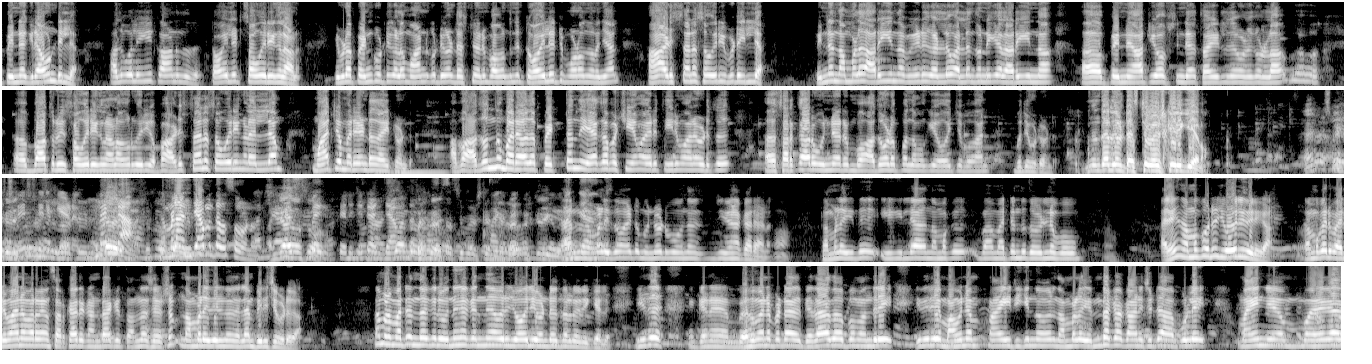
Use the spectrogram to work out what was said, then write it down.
പിന്നെ ഗ്രൗണ്ട് ഇല്ല. അതുപോലെ ഈ കാണുന്നത് ടോയ്ലറ്റ് സൗകര്യങ്ങളാണ്. ഇവിടെ പെൺകുട്ടികളും ആൺകുട്ടികളും ടെസ്റ്റ് വരുമ്പോൾ അവർക്ക് ടോയ്ലറ്റ് പോകണമെന്ന് പറഞ്ഞാൽ ആ അടിസ്ഥാന സൗകര്യം ഇവിടെ ഇല്ല. പിന്നെ നമ്മൾ അറിയുന്ന വീടുകളിലോ അല്ലെന്നുണ്ടെങ്കിൽ അറിയുന്ന പിന്നെ ആർ ടി ഓഫീസിന്റെ സൈഡിലുള്ള ബാത്റൂം സൗകര്യങ്ങളാണ് അവർ വരിക. അപ്പോൾ അടിസ്ഥാന സൗകര്യങ്ങളെല്ലാം മാറ്റം വരേണ്ടതായിട്ടുണ്ട്. അപ്പോൾ അതൊന്നും വരാതെ പെട്ടെന്ന് ഏകപക്ഷീയമായ ഒരു തീരുമാനമെടുത്ത് സർക്കാർ മുന്നേറുമ്പോൾ അതോടൊപ്പം നമുക്ക് യോജിച്ച് പോകാൻ ബുദ്ധിമുട്ടുണ്ട്. ഇന്നെന്തായാലും ടെസ്റ്റ് ബഹിഷ്കരിക്കുകയാണോ നമ്മൾ അഞ്ചാമത്തെ ദിവസമാണ്. കാരണം നമ്മൾ ഇതുമായിട്ട് മുന്നോട്ട് പോകുന്ന ജീവനക്കാരാണ്. നമ്മൾ ഇത് ഇല്ലാതെ നമുക്ക് മറ്റെന്ത് തൊഴിലിന് പോകും? അല്ലെങ്കിൽ നമുക്കൊരു ജോലി തരിക. നമുക്കൊരു വരുമാന മാർഗം സർക്കാർ കണ്ടാക്കി തന്ന ശേഷം നമ്മൾ ഇതിൽ നിന്നെല്ലാം പിരിച്ചുവിടുക. നമ്മൾ മറ്റെന്തെങ്കിലും നിങ്ങൾക്ക് എന്നാ ഒരു ജോലി ഉണ്ട് എന്നുള്ളൊരിക്കൽ ഇത് ബഹുമാനപ്പെട്ട ഗതാഗത വകുപ്പ് മന്ത്രി ഇതിൽ മൗനമായിരിക്കുന്നവർ നമ്മൾ എന്തൊക്കെ കാണിച്ചിട്ട് ആ പുള്ളി മൈൻഡ്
